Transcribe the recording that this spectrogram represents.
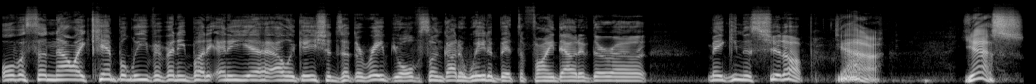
all of a sudden now I can't believe if anybody any uh, allegations that they're raped you all of a sudden got to wait a bit to find out if they're uh, making this shit up. Yeah. Yes.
